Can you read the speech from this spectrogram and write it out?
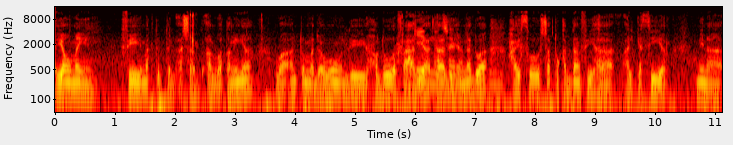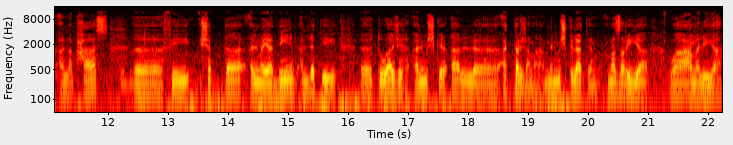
يومين في مكتبة الأسد الوطنية. وأنتم مدعوون لحضور فعاليات هذه الندوة حيث ستقدم فيها الكثير من الأبحاث آه، في شتى الميادين التي آه، تواجه المشكلة الترجمة من مشكلات نظرية وعملية.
